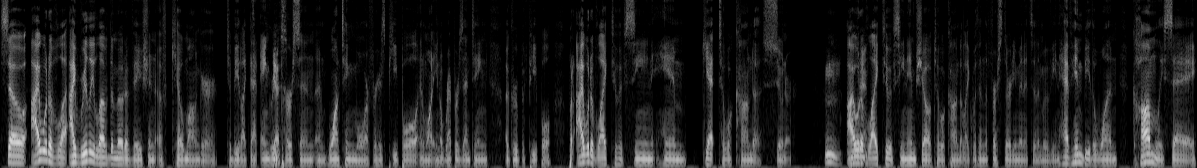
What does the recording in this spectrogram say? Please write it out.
So I would have. Lo- I really loved the motivation of Killmonger to be like that angry Yes. person and wanting more for his people and want you know representing a group of people. But I would have liked to have seen him get to Wakanda sooner. Mm, I would have liked to have seen him show up to Wakanda like within the first 30 minutes of the movie and have him be the one calmly say,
